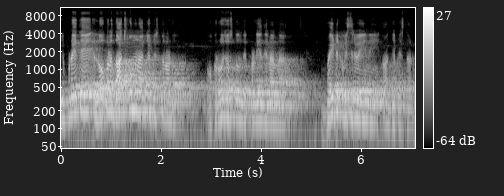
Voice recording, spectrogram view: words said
ఇప్పుడైతే లోపల దాచుకోమని ఆజ్ఞాపిస్తున్నాడు. ఒక రోజు వస్తుంది పండుగ దినాన్న బయటకు విసిరివేయని ఆజ్ఞాపిస్తాడు.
